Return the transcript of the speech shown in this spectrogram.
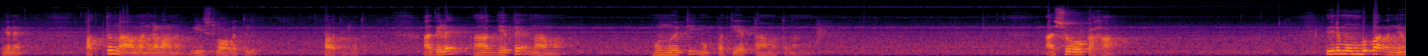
ഇങ്ങനെ പത്ത് നാമങ്ങളാണ് ഈ ശ്ലോകത്തിൽ പറഞ്ഞിട്ടുള്ളത്. അതിലെ ആദ്യത്തെ നാമം മുന്നൂറ്റി മുപ്പത്തി എട്ടാമത്തെ നാമം. അശോക ഇതിനു മുമ്പ് പറഞ്ഞു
